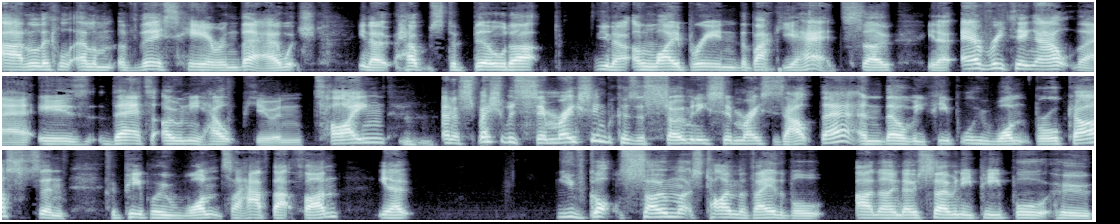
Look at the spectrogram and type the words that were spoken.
add a little element of this here and there, which you know helps to build up you know a library in the back of your head. So you know everything out there is there to only help you, and time, Mhm. and especially with sim racing because there's so many sim races out there, and there'll be people who want broadcasts and for people who want to have that fun. You know, you've got so much time available and I know so many people who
